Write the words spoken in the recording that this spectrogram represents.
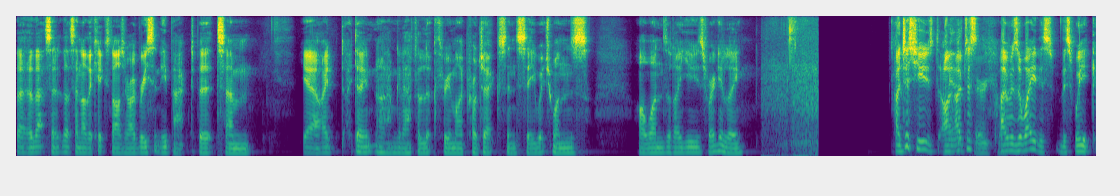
Uh, that's a, that's another Kickstarter I've recently backed, but um, yeah, I, I don't know. I'm going to have to look through my projects and see which ones are ones that I use regularly. I just used. I, I just. cool. I was away this this week,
